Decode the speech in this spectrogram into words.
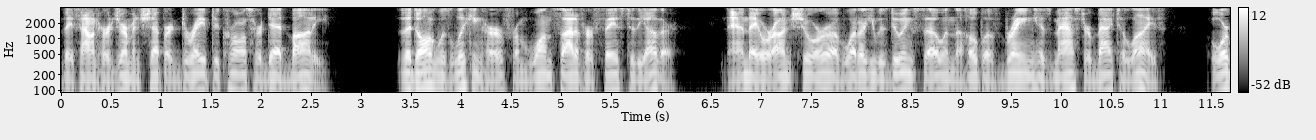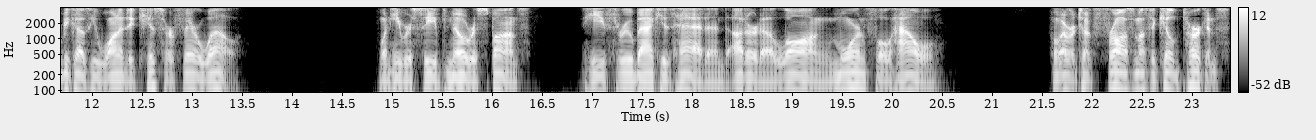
They found her German Shepherd draped across her dead body. The dog was licking her from one side of her face to the other and they were unsure of whether he was doing so in the hope of bringing his master back to life, or because he wanted to kiss her farewell. When he received no response, he threw back his head and uttered a long, mournful howl. Whoever took Frost must have killed Perkins.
